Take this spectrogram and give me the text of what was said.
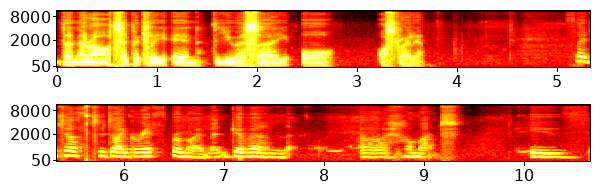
than there are typically in the USA or Australia. So just to digress for a moment, given uh, how much is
